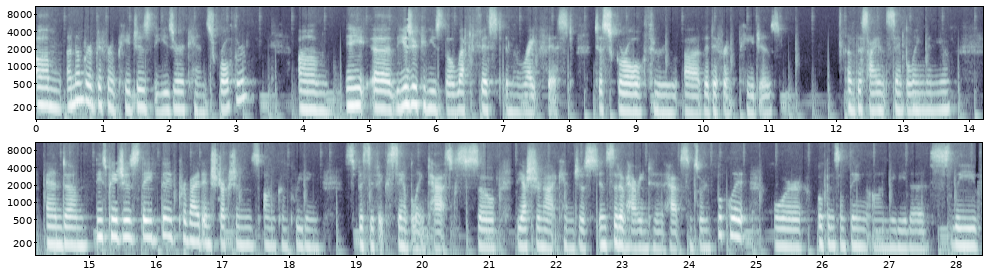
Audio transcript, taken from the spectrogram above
um, a number of different pages the user can scroll through. Um, uh, the user can use the left fist and the right fist to scroll through uh, the different pages of the science sampling menu. And um, these pages, they, they provide instructions on completing specific sampling tasks. So the astronaut can just, instead of having to have some sort of booklet or open something on maybe the sleeve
